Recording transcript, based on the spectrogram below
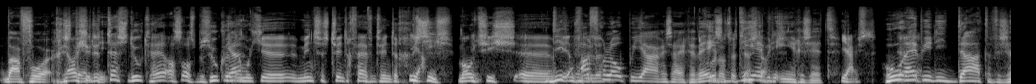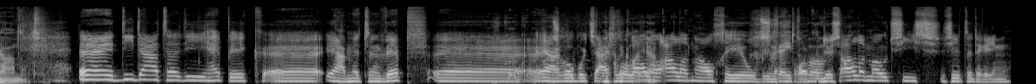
waarvoor gestemd. Als je de test doet hè, als, als bezoeker, Ja. dan moet je minstens 20, 25 Precies. moties eh die de afgelopen jaren zijn geweest, die test hebben is. ingezet. Juist. Hoe heb je die data verzameld? Eh, die data die heb ik eh, ja, met een web eh, ja, robotje eigenlijk Gollen, ja. alle, allemaal geheel binnengetrokken. Dus alle moties zitten erin.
